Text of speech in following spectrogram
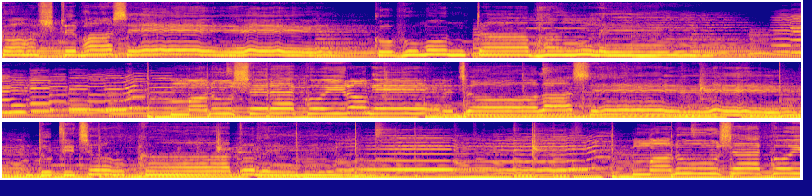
কষ্টে ভাসে। কভু মনটা ভাঙলে। মানুষের একই রঙের জল আসে দুটি চোখ মানুষ একই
